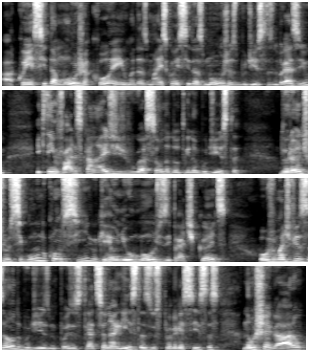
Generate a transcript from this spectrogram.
a conhecida monja Koen, uma das mais conhecidas monjas budistas do Brasil, e que tem vários canais de divulgação da doutrina budista, durante o segundo concílio que reuniu monges e praticantes, houve uma divisão do budismo, pois os tradicionalistas e os progressistas não chegaram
